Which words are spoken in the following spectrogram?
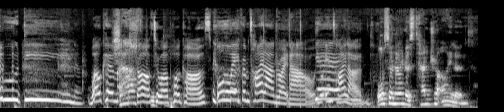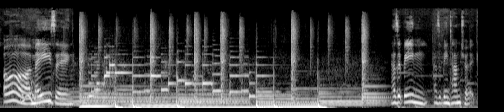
Uddin. Welcome, Shaft. Shaft, to our podcast, all the way from Thailand right now. You're in Thailand. Also known as Tantra Island. Oh, amazing. Has it been has it been tantric?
